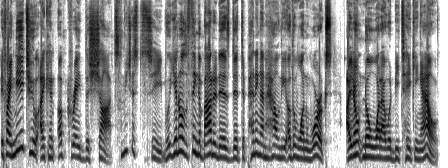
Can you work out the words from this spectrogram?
If I need to, I can upgrade the shots. Let me just see. Well, you know, the thing about it is that depending on how the other one works, I don't know what I would be taking out.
